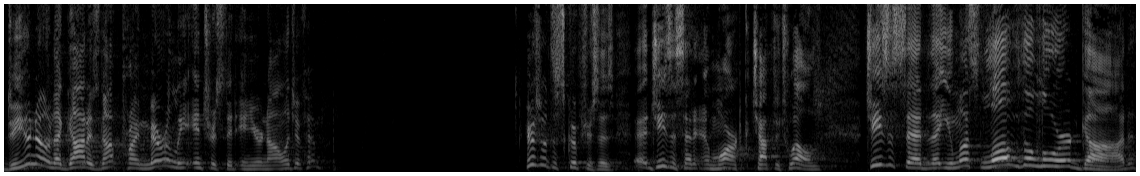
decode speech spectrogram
Do you know that God is not primarily interested in your knowledge of Him? Here's what the scripture says. Uh, Jesus said in Mark chapter 12. Jesus said that you must love the Lord God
